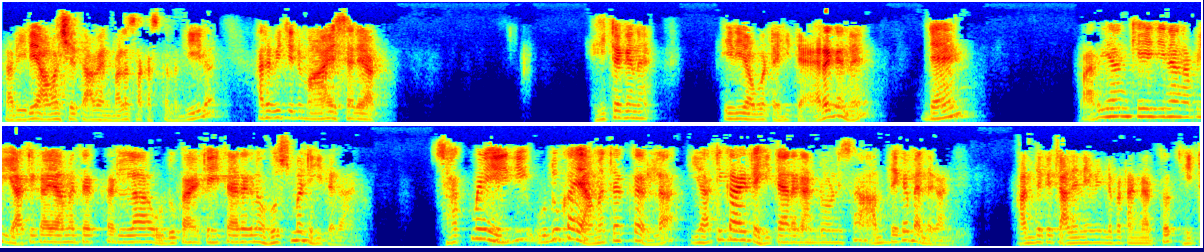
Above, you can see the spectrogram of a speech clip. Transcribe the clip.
ශරීරයේ අවශ්‍යතාවයන් බල සකස් කරලා දීලා අර විදිහට මායසරයක් හිතගෙන ඉරියව්වට හිත අරගෙන දැන් පරියන්කේදී නම් අපි යටිකය අමතක කරලා උඩුකයට හිත අරගෙන හුස්මට හිත ගන්නවා. සක්මනේදී උඩුකය අමතක කරලා යටිකයට හිත අරගන්න ඕන නිසා අත් දෙක බැඳ ගන්නවා. අත් දෙක චලනය වෙන්න පටන් ගත්තොත් හිත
